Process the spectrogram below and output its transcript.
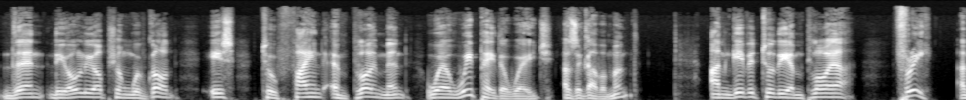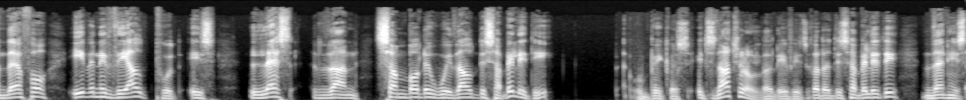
then the only option we've got is to find employment where we pay the wage as a government and give it to the employer free. And therefore, even if the output is less than somebody without disability, because it's natural that if he's got a disability, then his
